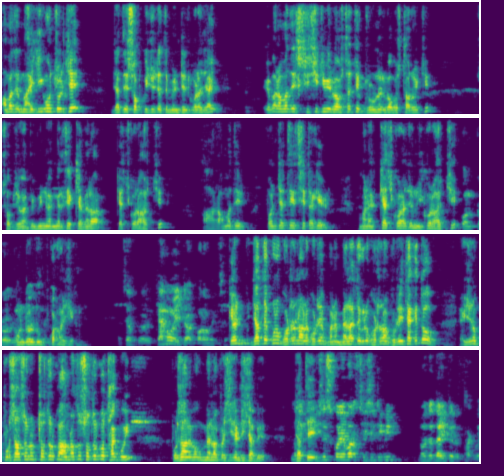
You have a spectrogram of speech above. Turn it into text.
আমাদের মাইকিংও চলছে যাতে সব কিছু যাতে মেনটেন করা যায়। এবার আমাদের সিসিটিভির ব্যবস্থা আছে ড্রোনের ব্যবস্থা রয়েছে। সব জায়গায় বিভিন্ন অ্যাঙ্গেল থেকে ক্যামেরা ক্যাচ করা হচ্ছে। আর আমাদের পঞ্চায়েত সেটাকে মানে ক্যাচ করার জন্য ই করা হচ্ছে। কন্ট্রোল কন্ট্রোল রুম করা হয়েছে এখানে। আচ্ছা কেন এটা করা হয়েছে? কেন? যাতে কোনো ঘটনা না ঘটে মানে মেলাতে এগুলো ঘটনা ঘটেই থাকে তো। এই জন্য প্রশাসনও সতর্ক আমরা তো সতর্ক থাকবোই প্রধান এবং মেলা প্রেসিডেন্ট হিসাবে যাতে বিশেষ করে এবার সিসিটিভি নজরদারিতে থাকবে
